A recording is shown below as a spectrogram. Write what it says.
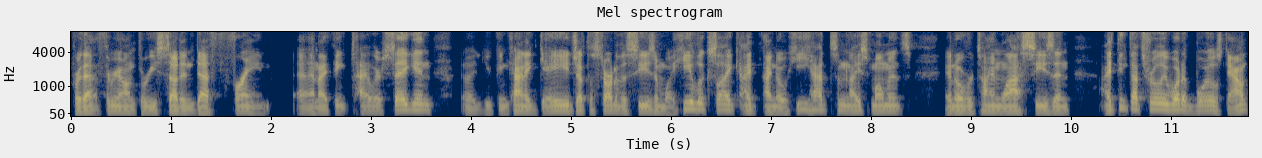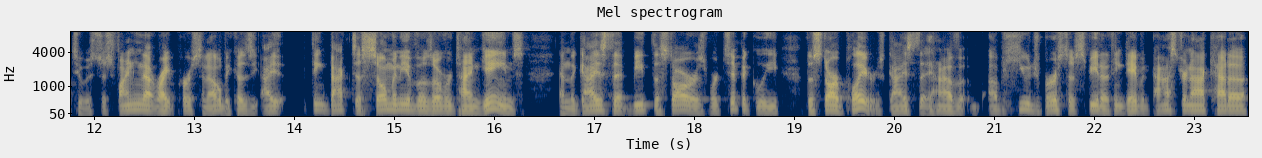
for that three on three sudden death frame. And I think Tyler Seguin, uh, you can kind of gauge at the start of the season what he looks like. I, I know he had some nice moments in overtime last season. I think that's really what it boils down to is just finding that right personnel because I think back to so many of those overtime games and the guys that beat the stars were typically the star players, guys that have a huge burst of speed. I think David Pastrnak had a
